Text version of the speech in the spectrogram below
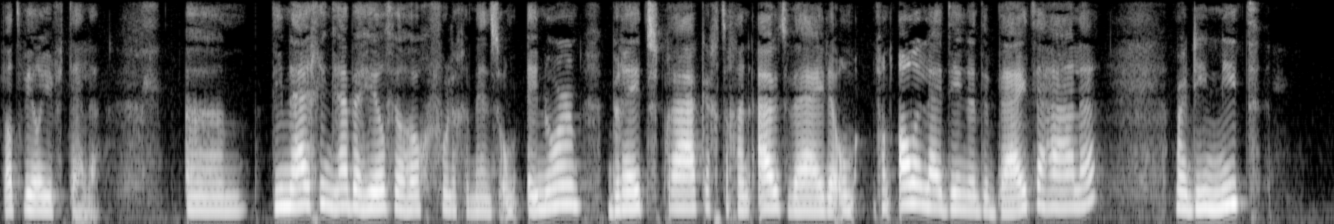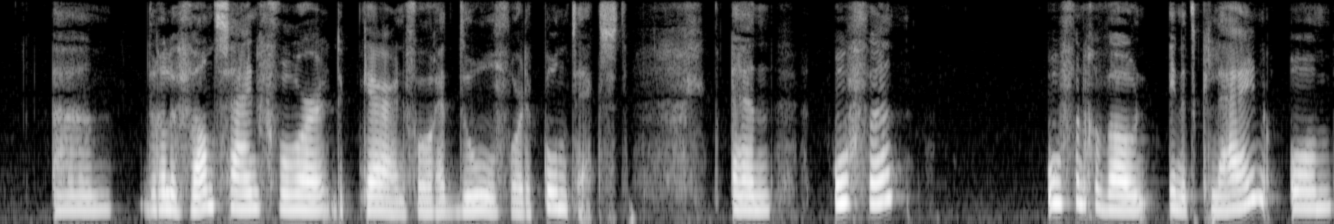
Wat wil je vertellen? Ehm, die neiging hebben heel veel hooggevoelige mensen om enorm breedsprakig te gaan uitweiden, om van allerlei dingen erbij te halen, maar die niet um, relevant zijn voor de kern, voor het doel, voor de context. En oefen, oefen gewoon in het klein om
